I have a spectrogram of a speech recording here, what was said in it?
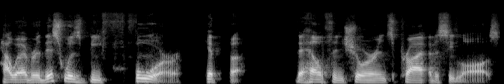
However, this was before HIPAA the health insurance privacy laws.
